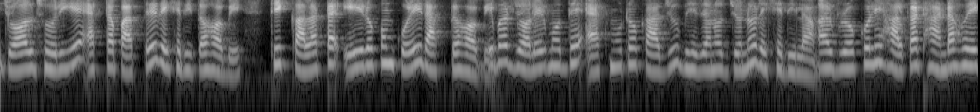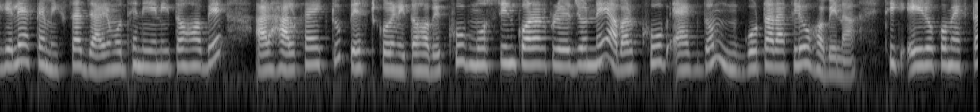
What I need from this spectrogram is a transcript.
জল ঝরিয়ে একটা পাত্রে রেখে দিতে হবে। ঠিক কালারটা এইরকম করেই রাখতে হবে। এবার জলের মধ্যে এক মুঠো কাজু ভেজানোর জন্য রেখে দিলাম। আর ব্রোকলি হালকা ঠান্ডা হয়ে গেলে একটা মিক্সার জারের মধ্যে নিয়ে নিতে হবে। আর হালকা একটু পেস্ট করে নিতে হবে। খুব মসৃণ করার প্রয়োজন নেই, আবার খুব একদম গোটা রাখলেও হবে না। ঠিক এই রকম একটা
